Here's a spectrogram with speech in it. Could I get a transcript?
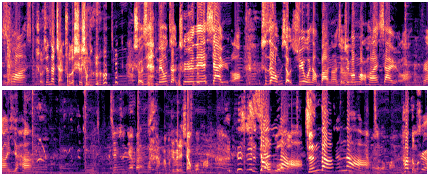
不错啊。首先，它展出的是什么呢？首先没有展出，因为那天下雨了，是在我们小区，我想办的，小区门口，后来下雨了，非常遗憾。但是你要办画展还？不是为了效果吗？是 效果吗？真的？真的？他怎么不是？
